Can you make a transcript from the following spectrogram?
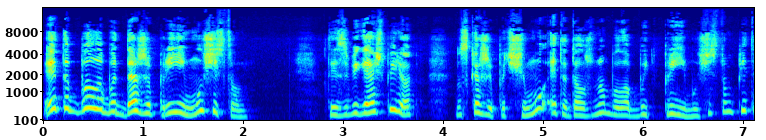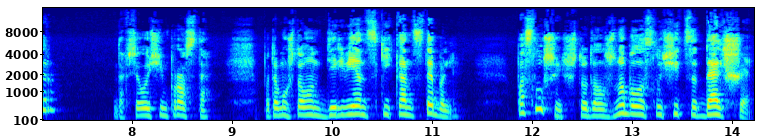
Это было бы даже преимуществом. Ты забегаешь вперед. Но скажи, почему это должно было быть преимуществом, Питер? Да все очень просто. Потому что он деревенский констебль. Послушай, что должно было случиться дальше.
